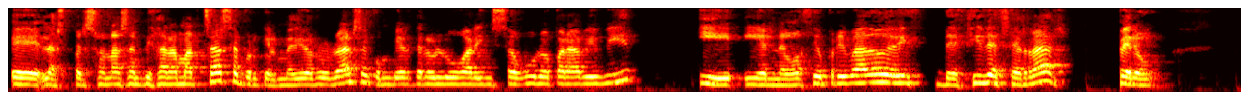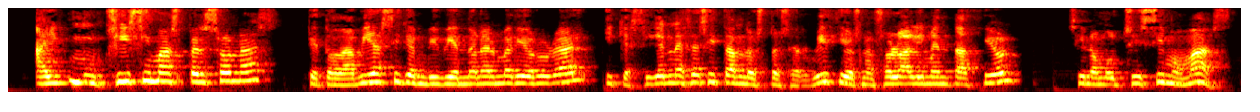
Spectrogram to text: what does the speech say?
eh, las personas empiezan a marcharse porque el medio rural se convierte en un lugar inseguro para vivir y, el negocio privado decide cerrar. Pero hay muchísimas personas que todavía siguen viviendo en el medio rural y que siguen necesitando estos servicios, no solo alimentación, sino muchísimo más.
